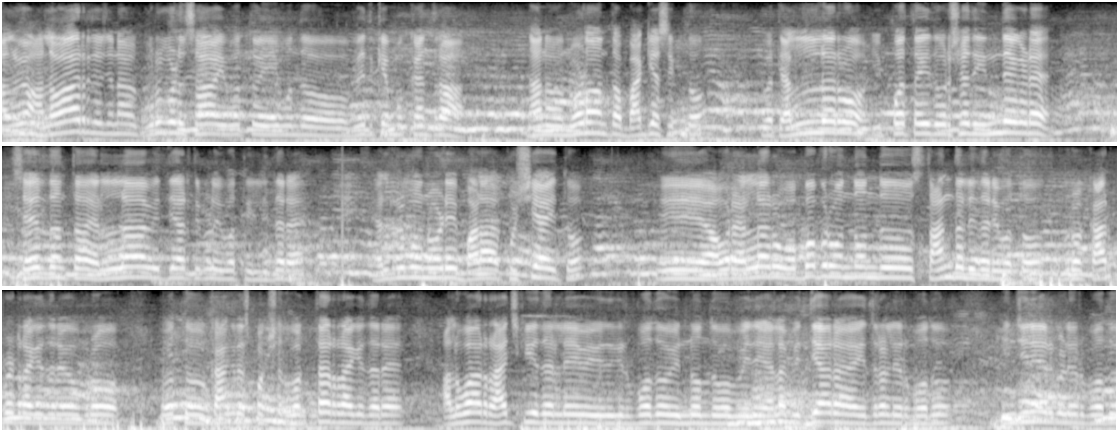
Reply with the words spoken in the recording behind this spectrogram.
ಹಲವು, ಹಲವಾರು ಜನ ಗುರುಗಳು ಸಹ ಇವತ್ತು ಈ ಒಂದು ವೇದಿಕೆ ಮುಖಾಂತರ ನಾನು ನೋಡುವಂಥ ಭಾಗ್ಯ ಸಿಕ್ತು. ಇವತ್ತೆಲ್ಲರೂ ಇಪ್ಪತ್ತೈದು ವರ್ಷದ ಹಿಂದೆಗಡೆ ಸೇರಿದಂಥ ಎಲ್ಲ ವಿದ್ಯಾರ್ಥಿಗಳು ಇವತ್ತು ಇಲ್ಲಿದ್ದಾರೆ. ಎಲ್ರಿಗೂ ನೋಡಿ ಭಾಳ ಖುಷಿಯಾಯಿತು ಈ ಅವರೆಲ್ಲರೂ ಒಬ್ಬೊಬ್ಬರು ಒಂದೊಂದು ಸ್ಥಾನದಲ್ಲಿದ್ದಾರೆ ಇವತ್ತು. ಒಬ್ಬರು ಕಾರ್ಪೊರೇಟರ್ ಆಗಿದ್ದಾರೆ ಒಬ್ಬರು ಇವತ್ತು ಕಾಂಗ್ರೆಸ್ ಪಕ್ಷದ ವಕ್ತಾರರಾಗಿದ್ದಾರೆ. ಹಲವಾರು ರಾಜಕೀಯದಲ್ಲಿ ಇರ್ಬೋದು, ಇನ್ನೊಂದು ಎಲ್ಲ ವಿದ್ಯಾರ ಇದರಲ್ಲಿರ್ಬೋದು ಇಂಜಿನಿಯರ್ಗಳಿರ್ಬೋದು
